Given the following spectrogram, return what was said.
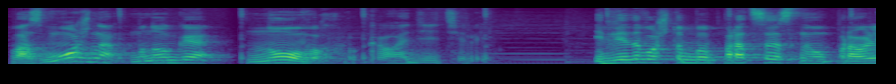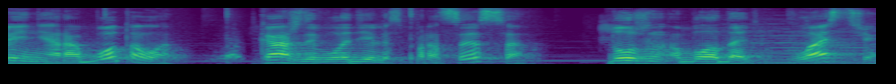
Возможно, много новых руководителей. И для того, чтобы процессное управление работало, каждый владелец процесса должен обладать властью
